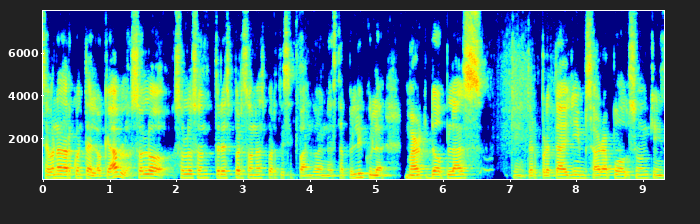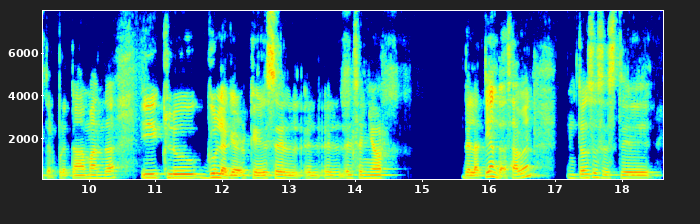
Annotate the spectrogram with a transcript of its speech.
se van a dar cuenta de lo que hablo. Solo, solo son tres personas participando en esta película. Mark Douglas, quien interpreta a Jim, Sarah Paulson, quien interpreta a Amanda, y Clu Gulager, que es el, el, el señor de la tienda, ¿saben? Entonces, este,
